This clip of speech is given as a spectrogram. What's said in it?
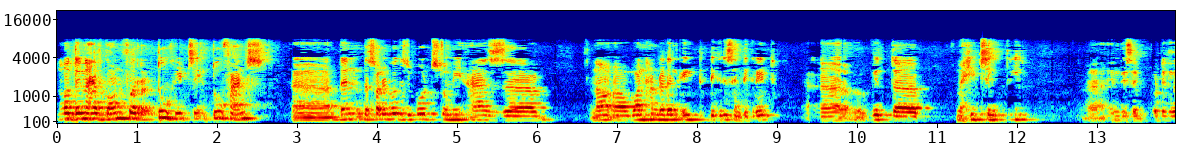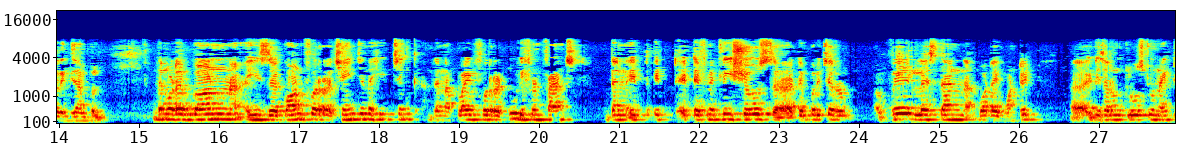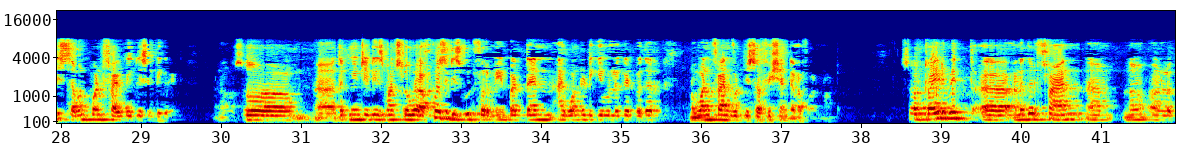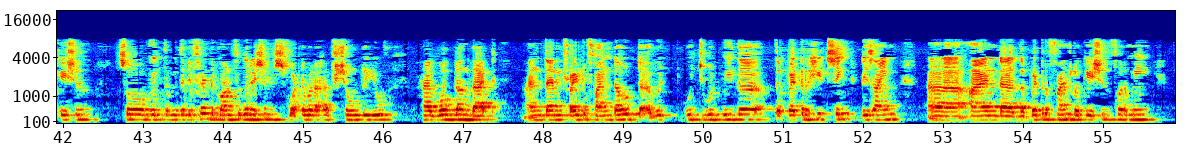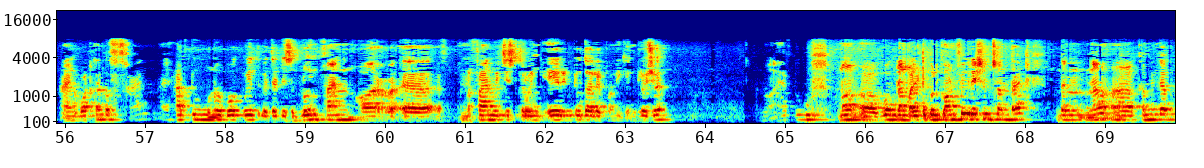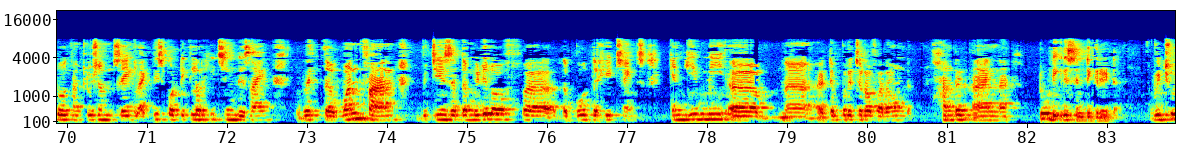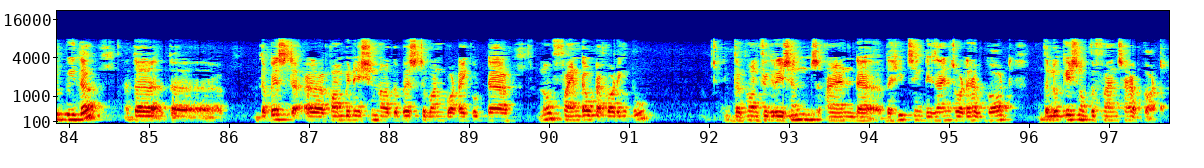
Now then I have gone for two heat two fans. Uh, then the SolidWorks reports to me as uh, now uh, 108 degrees centigrade uh, with uh, heat sink 3 in this particular example. Then what I've gone is gone for a change in the heat sink, then applied for two different fans. Then it, it, it definitely shows temperature way less than what I wanted. Uh, it is around close to 97.5 degrees centigrade. so um, uh, that means it is much lower. Of course, it is good for me, but then I wanted to give a look at whether one fan would be sufficient enough or not. So I've tried with uh, another fan um, no, location. So with, with the different configurations, whatever I have shown to you, I have worked on that and then try to find out uh, which, which would be the, the better heat sink design uh, and uh, the better fan location for me and what kind of fan I have to you know, work with, whether it is a blowing fan or uh, a fan which is throwing air into the electronic enclosure. I have to you know, uh, work on multiple configurations on that then now uh, coming up to a conclusion saying like this particular heatsink design with uh, one fan which is at the middle of uh, the both the heat sinks can give me uh, uh, a temperature of around 102 degrees centigrade which would be the the the the best uh, combination or the best one what I could you know find out according to the configurations and the heatsink designs what I have got, the location of the fans I have got.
